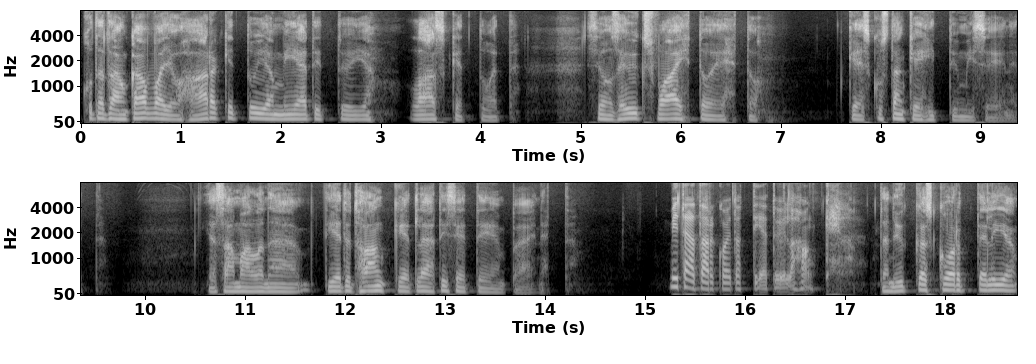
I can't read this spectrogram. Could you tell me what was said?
kun tätä on kauan jo harkittu ja mietitty ja laskettu, että se on se yksi vaihtoehto keskustan kehittymiseen. Että ja samalla nämä tietyt hankkeet lähtis eteenpäin. Että. Mitä tarkoitat tietyillä hankkeilla? Tämän ykköskortteli ja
